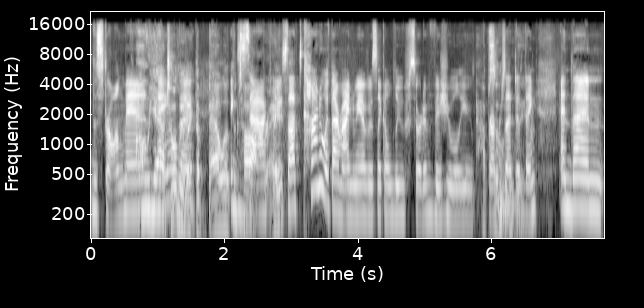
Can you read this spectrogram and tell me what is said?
the strongman. Oh, yeah, thing, totally, like the bell at the top, exactly. right? So that's kind of what that reminded me of. It was like a loose, sort of visually represented thing. And then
